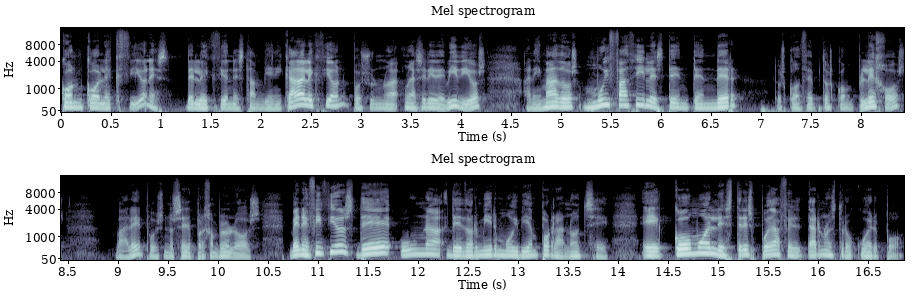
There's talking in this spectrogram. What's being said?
con colecciones de lecciones también. Y cada lección, pues una, una serie de vídeos animados muy fáciles de entender los conceptos complejos, ¿Vale? Pues no sé, por ejemplo, los beneficios de, una, de dormir muy bien por la noche, eh, cómo el estrés puede afectar nuestro cuerpo,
